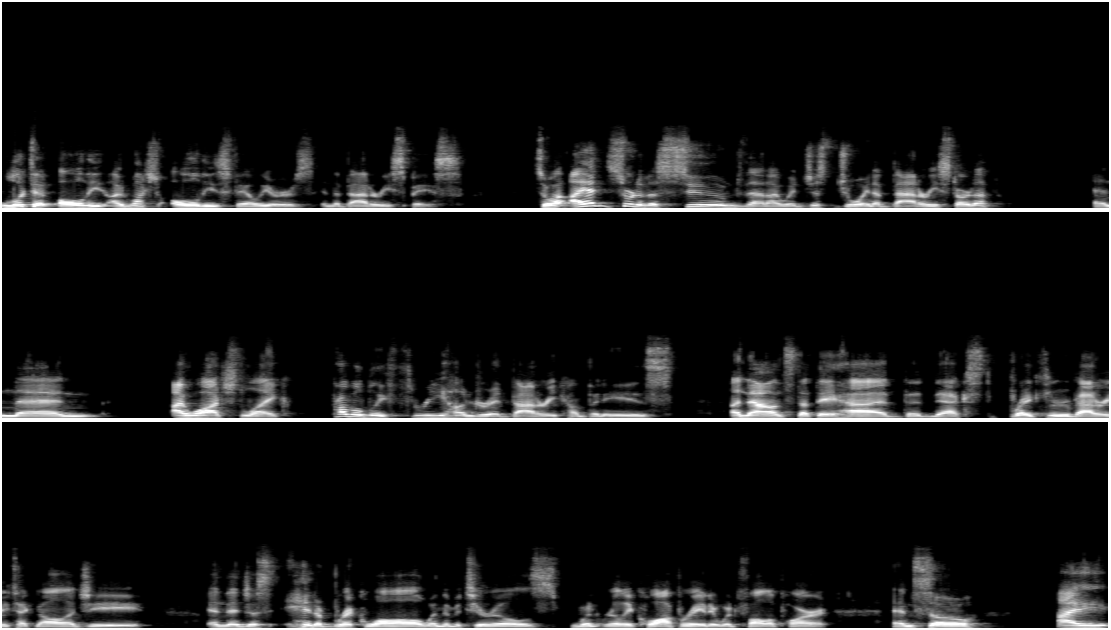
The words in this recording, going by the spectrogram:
looked at all these I'd watched all these failures in the battery space. So I had sort of assumed that I would just join a battery startup. And then I watched like probably 300 battery companies announce that they had the next breakthrough battery technology and then just hit a brick wall when the materials wouldn't really cooperate it would fall apart. And so i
